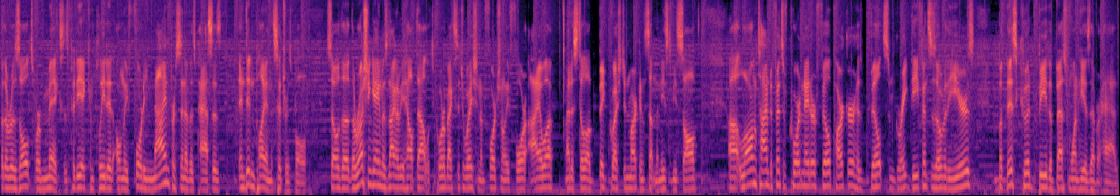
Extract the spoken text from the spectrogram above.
but the results were mixed as Padilla completed only 49% of his passes and didn't play in the Citrus Bowl. So the, the rushing game is not going to be helped out with the quarterback situation, unfortunately, for Iowa. That is still a big question mark and something that needs to be solved. Uh, longtime defensive coordinator Phil Parker has built some great defenses over the years, but this could be the best one he has ever had.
